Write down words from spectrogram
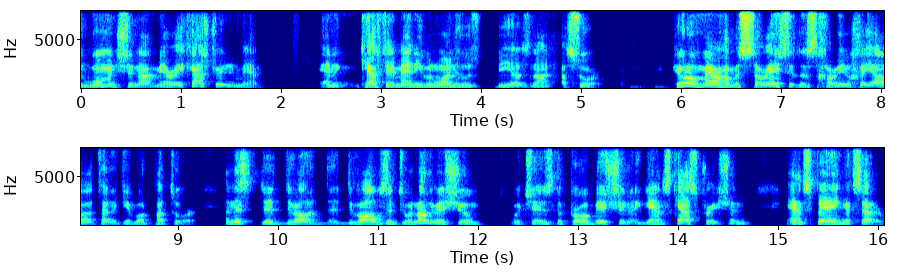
woman should not marry a castrated man, and a castrated man, even one whose bia is not asur. And this devolves into another issue, which is the prohibition against castration and spaying, etc.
